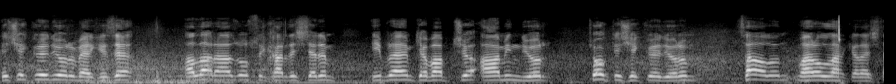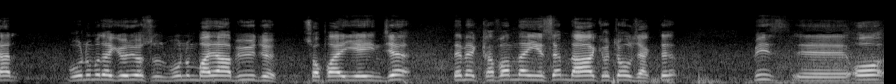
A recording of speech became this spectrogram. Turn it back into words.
Teşekkür ediyorum herkese. Allah razı olsun kardeşlerim. İbrahim Kebapçı amin diyor. Çok teşekkür ediyorum. Sağ olun, var olun arkadaşlar. Burnumu da görüyorsunuz. Burnum bayağı büyüdü sopayı yiyince. Demek kafamdan yesem daha kötü olacaktı. Biz e, o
